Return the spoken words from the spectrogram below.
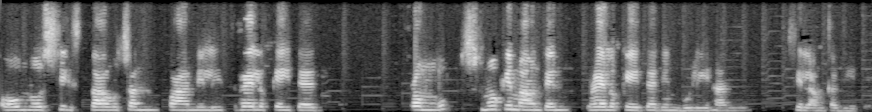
almost 6,000 families relocated from Smoky Mountain, relocated in Bulihan, Silang Cavite.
